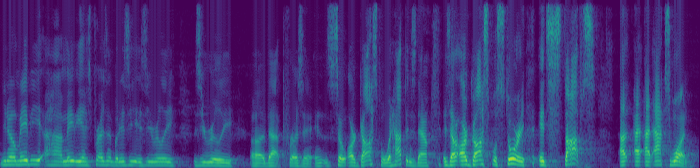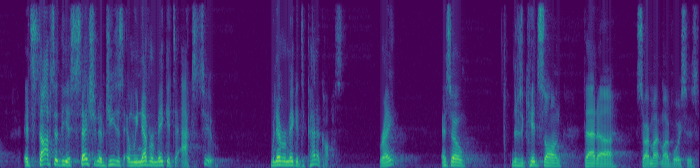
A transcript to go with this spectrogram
You know maybe uh, maybe he's present but is he is he really is he really uh, that present? And so our gospel what happens now is that our gospel story it stops at, at, at acts 1 it stops at the ascension of jesus and we never make it to acts 2 we never make it to Pentecost, right? And so there's a kid song that, uh, sorry, my, my voice is,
